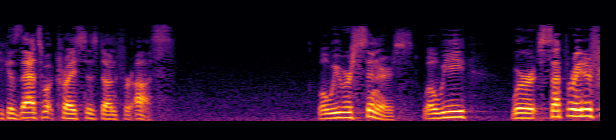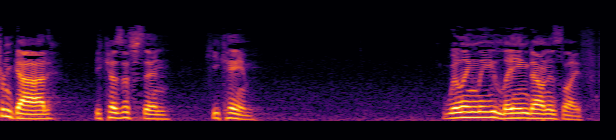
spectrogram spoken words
Because that's what Christ has done for us. While we were sinners, while we were separated from God because of sin, He came, willingly laying down His life.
